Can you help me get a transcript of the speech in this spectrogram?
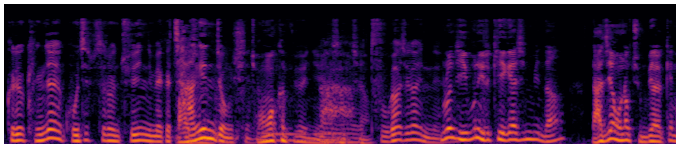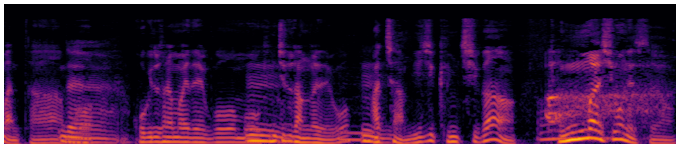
그리고 굉장히 고집스러운 주인님의 그 장인. 정신. 정확한 표현이에요, 아, 진짜. 두 가지가 있네요. 물론 이제 이분은 이렇게 얘기하십니다. 낮에 워낙 준비할 게 많다. 네. 뭐 고기도 삶아야 되고 뭐 음. 김치도 담가야 되고 음. 아참 이 집 김치가 정말 시원했어요.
